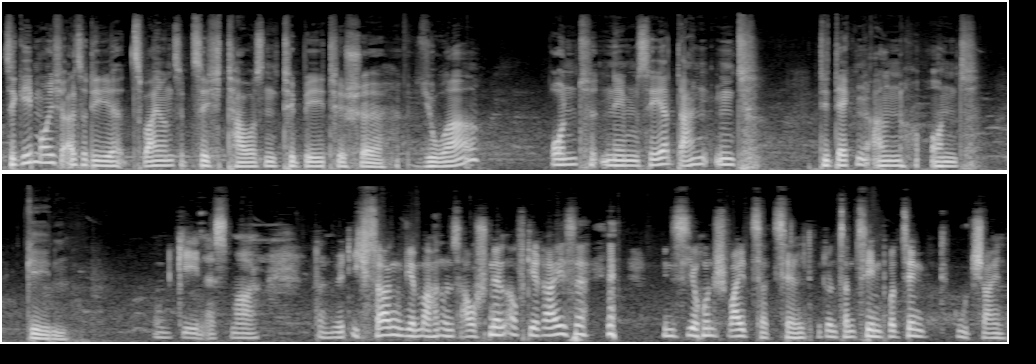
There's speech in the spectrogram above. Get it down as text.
Sie geben euch also die 72.000 tibetische Yuan und nehmen sehr dankend die Decken an und gehen. Und gehen erstmal. Dann würde ich sagen, wir machen uns auch schnell auf die Reise ins Jochen Schweizer Zelt mit unserem 10% Gutschein.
